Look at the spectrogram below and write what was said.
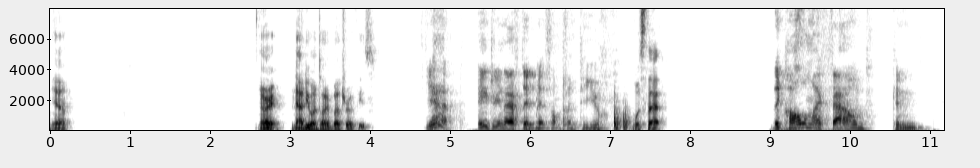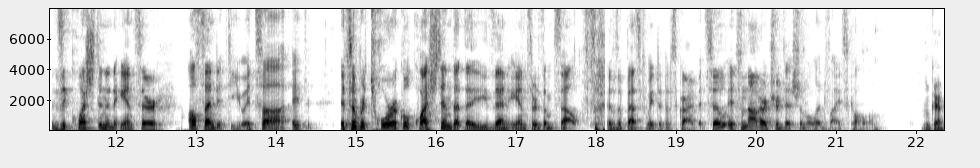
Yeah. All right. Now, do you want to talk about trophies? Yeah. Adrian, I have to admit something to you. What's that? The column I found can the question and answer. I'll send it to you. It's uh it it's a rhetorical question that they then answer themselves is the best way to describe it. So it's not our traditional advice column. Okay.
